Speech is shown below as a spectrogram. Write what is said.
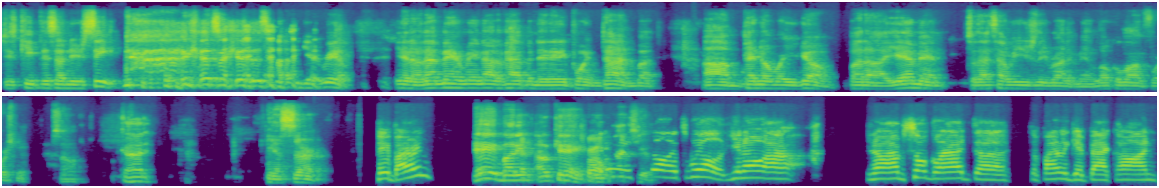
just keep this under your seat because, it's about to get real. You know, that may or may not have happened at any point in time, but um, depending on where you go. But uh, yeah, man. So that's how we usually run it, man. Local law enforcement. So got it. Yes, sir. Hey, Byron. Hey, buddy. Okay. Hey, it's Will. It's Will. You know, uh, you know, I'm so glad uh, to finally get back on.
